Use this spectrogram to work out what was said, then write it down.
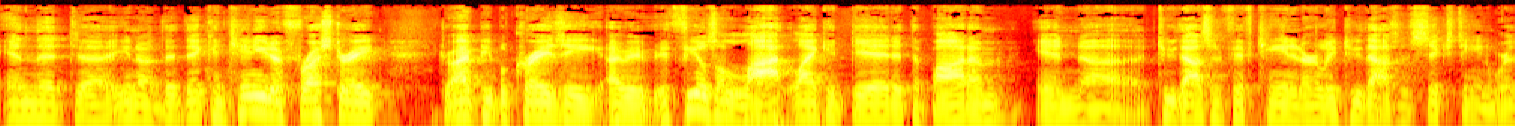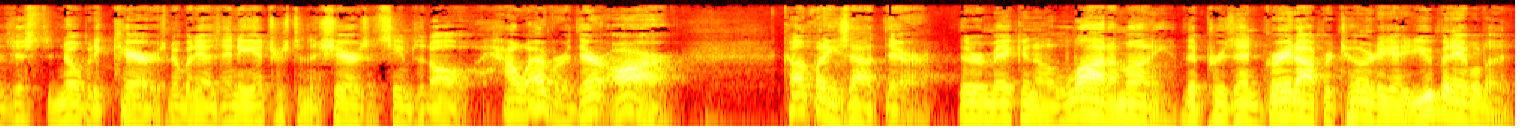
and that uh, you know that they continue to frustrate, drive people crazy. I mean, it feels a lot like it did at the bottom in uh, 2015 and early 2016, where just nobody cares, nobody has any interest in the shares. It seems at all. However, there are companies out there that are making a lot of money that present great opportunity. You've been able to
